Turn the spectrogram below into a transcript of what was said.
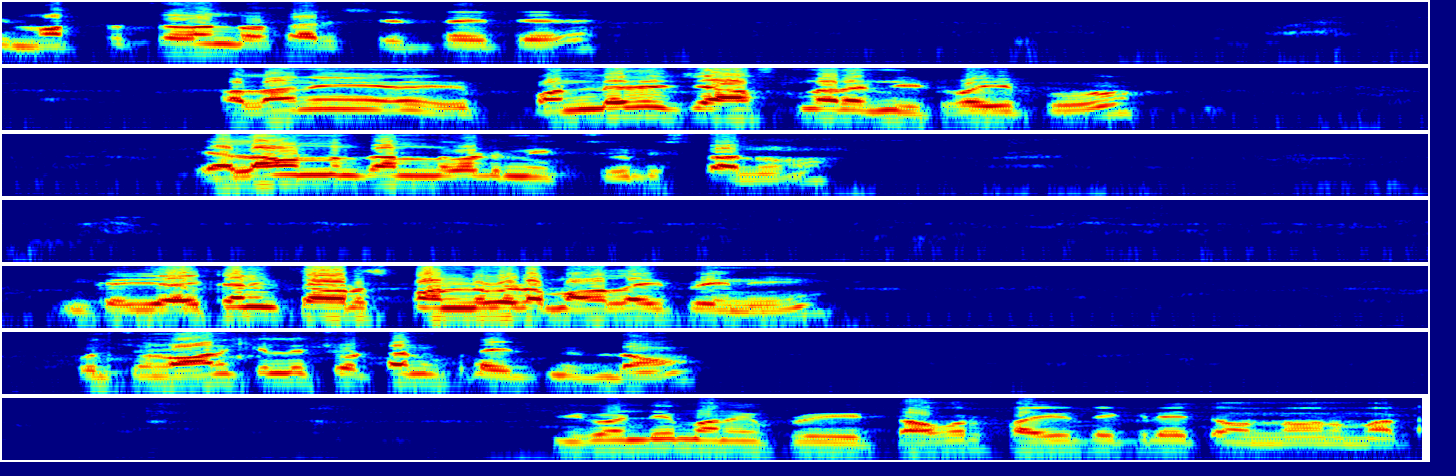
ఈ మొత్తం చూడండి ఒకసారి షెడ్ అయితే. అలానే పనులు అయితే చేస్తున్నారండి ఇటువైపు. ఎలా ఉన్నదన్నది కూడా మీకు చూపిస్తాను. ఇంకా ఈ ఐకానిక్ టవర్స్ పనులు కూడా మొదలైపోయినాయి. కొంచెం లోనికి వెళ్ళి చూడటానికి ప్రయత్నిద్దాం. ఇదిగోండి మనం ఇప్పుడు ఈ టవర్ ఫైవ్ దగ్గర అయితే ఉన్నాం అనమాట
